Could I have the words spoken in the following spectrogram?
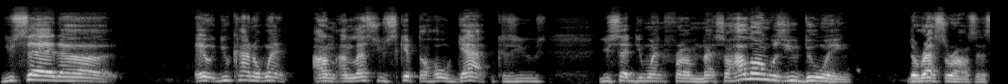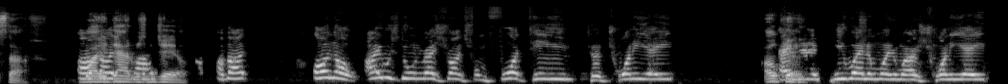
You said uh it, you kind of went um, unless you skipped the whole gap because you you said you went from ni- so how long was you doing the restaurants and stuff while your dad was in jail? About oh no, I was doing restaurants from 14 to 28. Okay, And then he went and went when I was 28.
